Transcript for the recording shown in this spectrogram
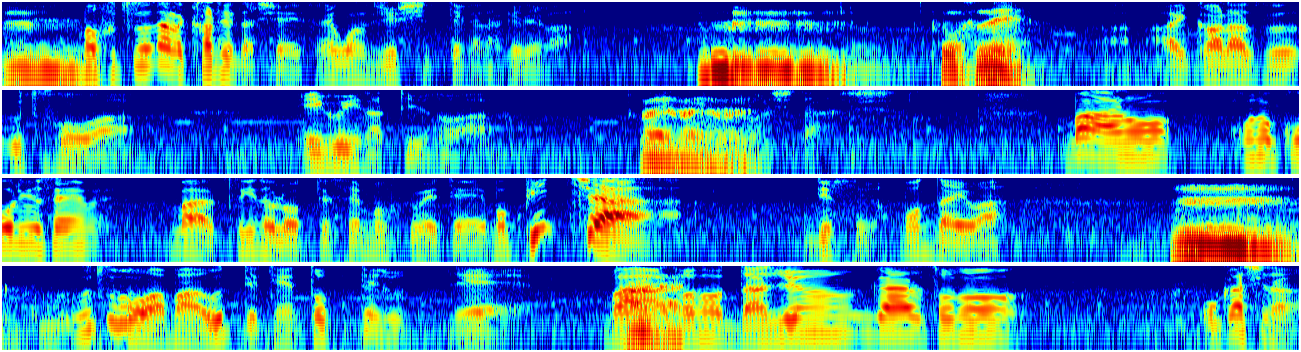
うんまあ、普通なら勝てた試合ですね、この10失点がなければ。うんうんう。うんんそうですね。相変わらず打つ方はえぐいなっていうのははいはいは思いましたし、まあ、あのこの交流戦、まあ、次のロッテ戦も含めて、もうピッチャーですよ、問題は。い。うん。打つ方はまあ打って点取ってるんで、まあ、はいはいその打順がそのおかしな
